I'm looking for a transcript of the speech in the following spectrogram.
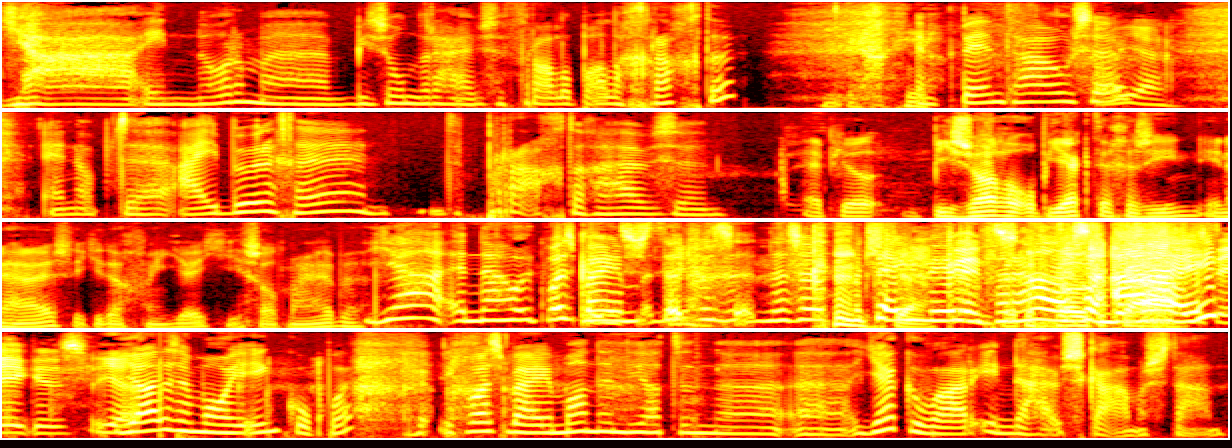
Ja, enorme bijzondere huizen. Vooral op alle grachten Ja. en penthousen. Oh ja. En op de Eiburg, hè. De prachtige huizen. Heb je bizarre objecten gezien in huis? Dat je dacht van jeetje, je zal het maar hebben. Ja, en nou, ik was bij hem. Dat ja. was, dat is ook Kunst, meteen ja. weer een Kunst, verhaal. een Ja. Ja. dat is een mooie inkop hoor. ik was bij een man en die had een eh, eh, Jaguar in de huiskamer staan.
